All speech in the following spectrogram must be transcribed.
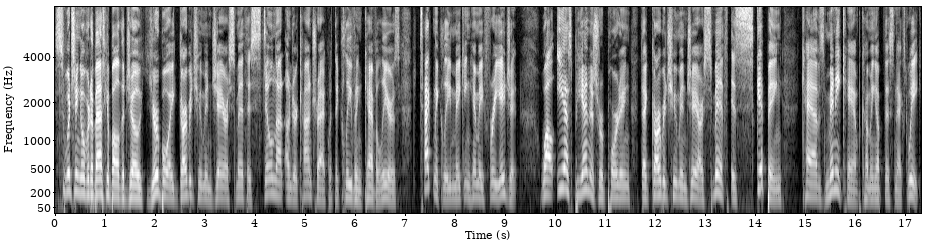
Switching over to basketball, the Joe, your boy, garbage human J.R. Smith, is still not under contract with the Cleveland Cavaliers, technically making him a free agent. While ESPN is reporting that garbage human J.R. Smith is skipping Cavs minicamp coming up this next week.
